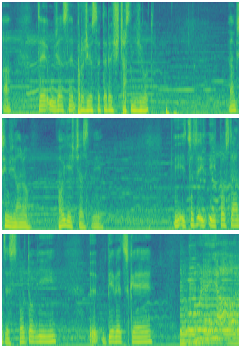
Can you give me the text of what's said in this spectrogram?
a to je úžasné. Prožil jste tedy šťastný život? Já myslím, že ano. Hodně šťastný. I, i, co, i, i po stránce sportovní, eh, pěvecké. Bude jár,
